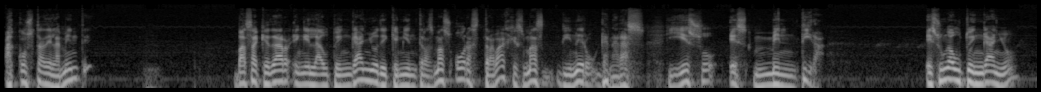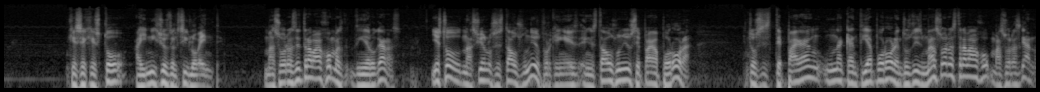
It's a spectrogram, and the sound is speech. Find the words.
a costa de la mente? Vas a quedar en el autoengaño de que mientras más horas trabajes, más dinero ganarás. Y eso es mentira. Es un autoengaño que se gestó a inicios del siglo XX. Más horas de trabajo, más dinero ganas. Y esto nació en los Estados Unidos, porque en, Estados Unidos se paga por hora. Entonces te pagan una cantidad por hora. Entonces dices, más horas trabajo, más horas gano,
